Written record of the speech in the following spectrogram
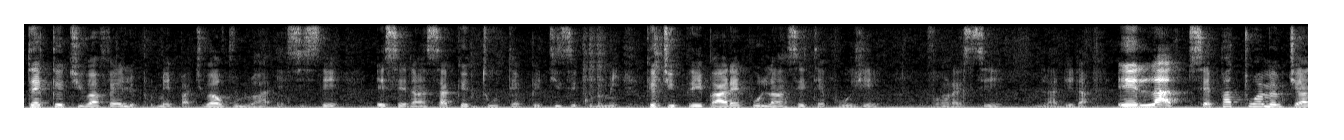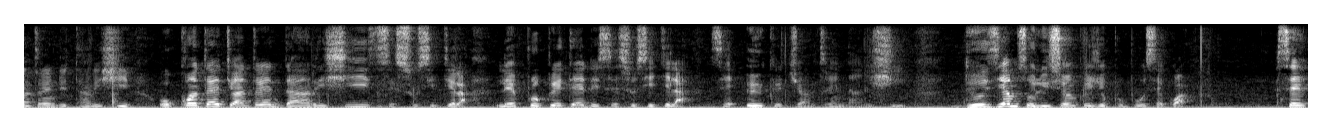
dès que tu vas faire le premier pas, tu vas vouloir insister. Et c'est dans ça que toutes tes petites économies que tu préparais pour lancer tes projets vont rester là-dedans. Et là, c'est pas toi-même qui es en train de t'enrichir. Au contraire, tu es en train d'enrichir ces sociétés-là. Les propriétaires de ces sociétés-là, c'est eux que tu es en train d'enrichir. Deuxième solution que je propose, c'est quoi? C'est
